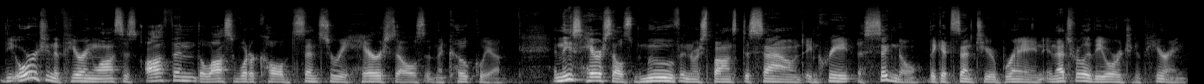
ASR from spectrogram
The origin of hearing loss is often the loss of what are called sensory hair cells in the cochlea. And these hair cells move in response to sound and create a signal that gets sent to your brain, and that's really the origin of hearing.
